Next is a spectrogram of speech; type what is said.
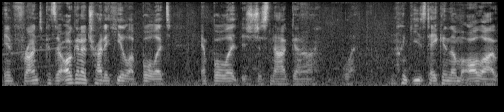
in front because they're all going to try to heal up Bullit, and Bullit is just not gonna let. Like he's taking them all out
